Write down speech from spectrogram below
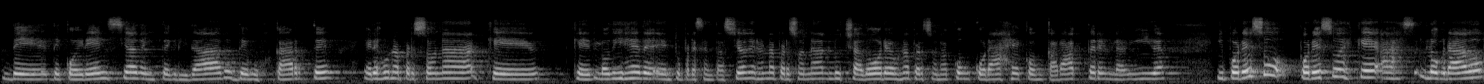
de, de, coherencia, de integridad, de buscarte, eres una persona que, que lo dije en tu presentación, eres una persona luchadora, una persona con coraje, con carácter en la vida, y por eso, por eso es que has logrado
